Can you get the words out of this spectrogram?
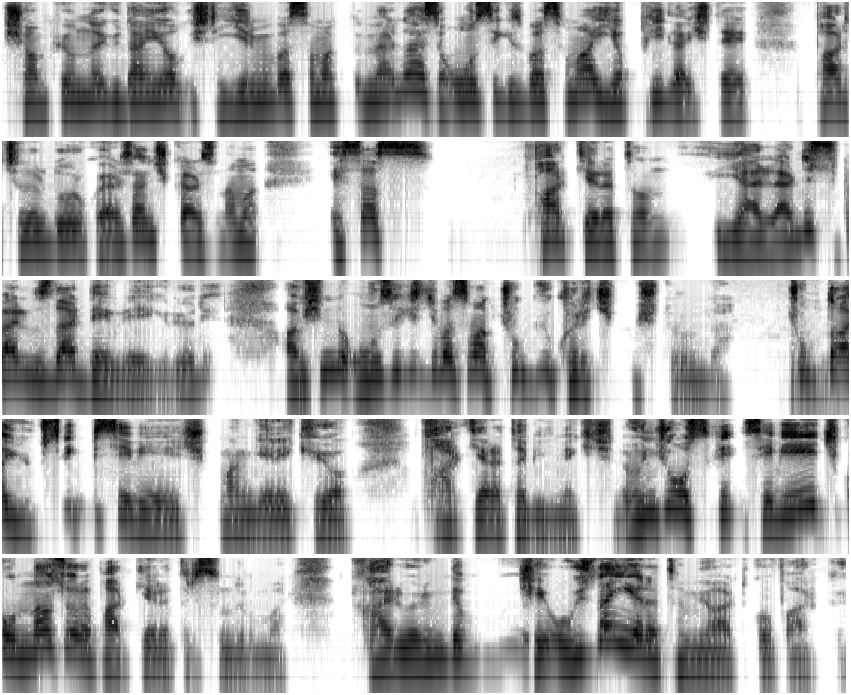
şampiyonluğa giden yol işte 20 basamaklı merdivense 18 basamağı yapıyla işte parçaları doğru koyarsan çıkarsın. Ama esas fark yaratan yerlerde süper hızlar devreye giriyor diye. Abi şimdi 18. basamak çok yukarı çıkmış durumda. Çok daha yüksek bir seviyeye çıkman gerekiyor fark yaratabilmek için. Önce o seviyeye çık ondan sonra fark yaratırsın durum var. Kyrie Irving de şey o yüzden yaratamıyor artık o farkı.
